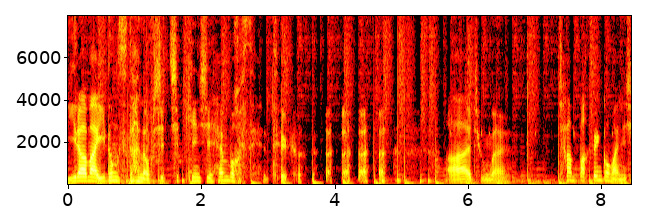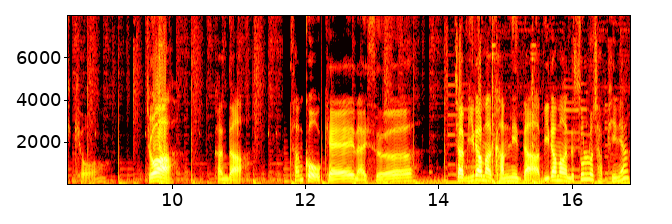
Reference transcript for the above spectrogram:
미라마 이동수단 없이 치킨 시 햄버거 세트 아 정말. 참 빡센 거 많이 시켜. 좋아. 간다. 3코 오케이. 나이스. 자 미라마 갑니다. 미라마 근데 솔로 잡히냐?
